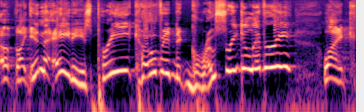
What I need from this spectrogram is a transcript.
uh, like in the eighties, pre-COVID grocery delivery, like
